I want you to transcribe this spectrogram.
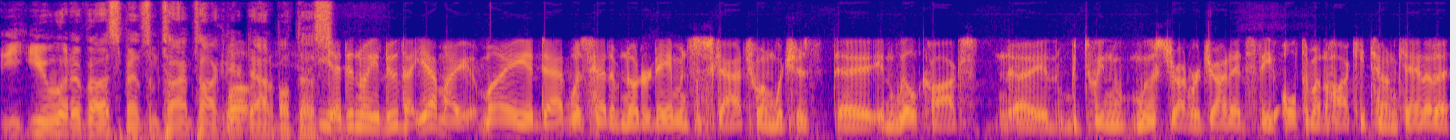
you would have uh, spent some time talking well, to your dad about this. yeah I didn't know you do that. Yeah my my dad was head of Notre Dame in Saskatchewan which is uh, in Wilcox uh, between Moose Jaw and Regina. It's the ultimate hockey town Canada.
